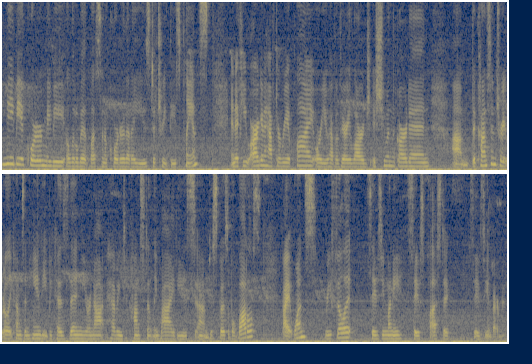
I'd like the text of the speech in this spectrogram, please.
maybe a quarter, maybe a little bit less than a quarter that I use to treat these plants. And if you are going to have to reapply or you have a very large issue in the garden, um, the concentrate really comes in handy because then you're not having to constantly buy these um, disposable bottles. Buy it once, refill it, saves you money, saves plastic, saves the environment.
